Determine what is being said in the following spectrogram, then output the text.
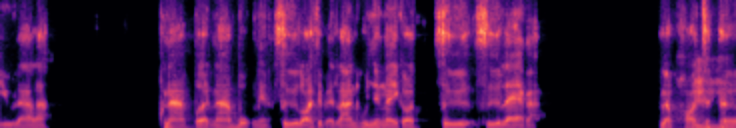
อยู่แล้วล่ะ หน้าเปิดหน้าบุกเนี่ย ซื้อร้อยสิบเอ็ดล้านหุ้นยังไงก็ซื้อซื้อแหลกอะ่ะ แล้วพอเจอ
